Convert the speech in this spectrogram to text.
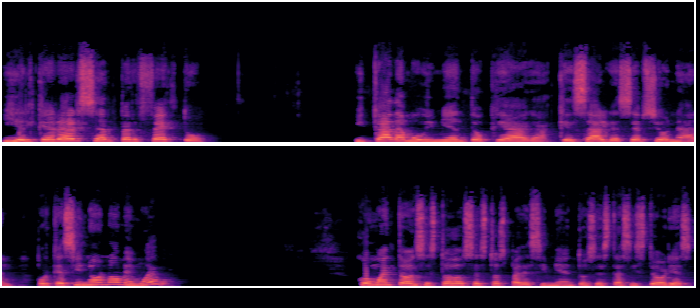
y el querer ser perfecto y cada movimiento que haga que salga excepcional, porque si no, no me muevo. ¿Cómo entonces todos estos padecimientos, estas historias,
